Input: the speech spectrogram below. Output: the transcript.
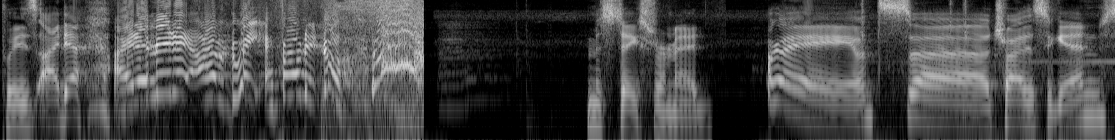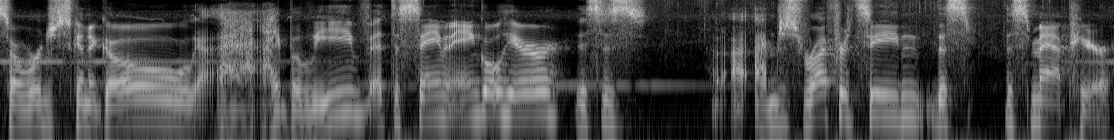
Please, I. I didn't mean it. I, wait, I found it. No. Ah! Mistakes were made. Okay, let's uh, try this again. So we're just gonna go, I believe, at the same angle here. This is, I I'm just referencing this this map here.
